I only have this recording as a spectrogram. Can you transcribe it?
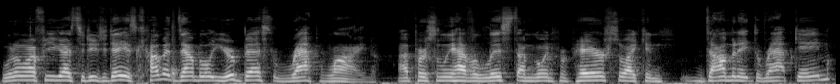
What I want for you guys to do today is comment down below your best rap line. I personally have a list I'm going to prepare so I can dominate the rap game.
